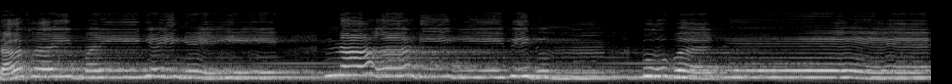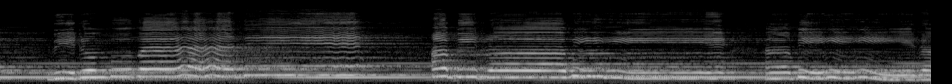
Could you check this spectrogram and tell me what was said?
தகைமையை நாடி விரும்புவதே விரும்புவதே அபிராமி அபிராமி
